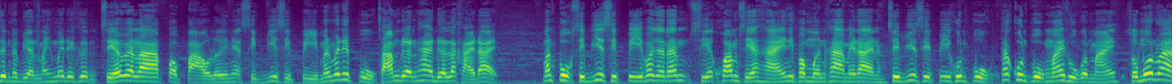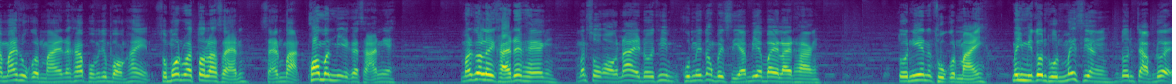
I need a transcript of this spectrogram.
ขึ้นทะเบียนไหมไม่ได้ขึ้น เสียเวลาเปล่าๆเลยเนี่ยสิบยีปี มันไม่ได้ปลูก 3 เดือน 5 เดือนแล้วขายได้ มันปลูก 10 20 ปี เพราะฉะนั้นเสียความเสียหายนี่ประเมินค่าไม่ได้นะ10 20ปีคุณปลูก ถ้าคุณปลูกไม้ถูกกฎหมาย สมมติว่าไม้ถูกกฎหมายนะครับผมจะบอกให้สมมติว่าต้นละแสนแสนบาทเพราะมันมีเอกสารไงมันก็เลยขายได้แพง มันส่งออกได้โดยที่คุณไม่ต้องไปเสียเบี้ยใบรายทาง ตัวนี้นะถูกกฎหมาย ไม่มีต้นทุนไม่เสี่ยงโดนจับด้วย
